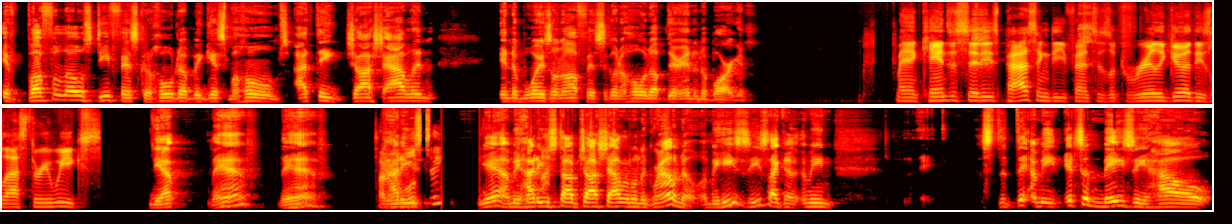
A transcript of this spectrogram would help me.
if Buffalo's defense could hold up against Mahomes, I think Josh Allen and the boys on offense are going to hold up their end of the bargain. Man, Kansas City's passing defense has looked really good these last three weeks. Yep, they have. They have. I how do you, see? Yeah, I mean, how do you stop Josh Allen on the ground though? I mean, he's he's like a. I mean, the thing, I mean, it's amazing how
